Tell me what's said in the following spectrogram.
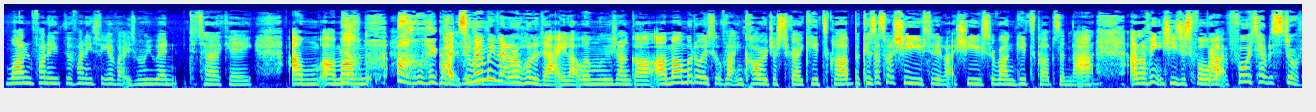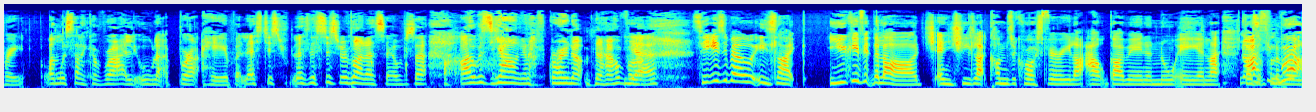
one funny? The funniest thing about it is when we went to Turkey, and our mum. Oh my god! Right, so when we went on a holiday, like when we was younger, our mum would always sort of like encourage us to go kids club because that's what she used to do. Like she used to run kids clubs and that, mm. and I think she just thought Right, like before we tell the story, I'm gonna sound like a right little like brat here, but let's just let's, let's just remind ourselves that oh. I was young and I've grown up now. But Yeah. See, Isabel is like you give it the large, and she like comes across very like outgoing and naughty and like No, I think we're,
